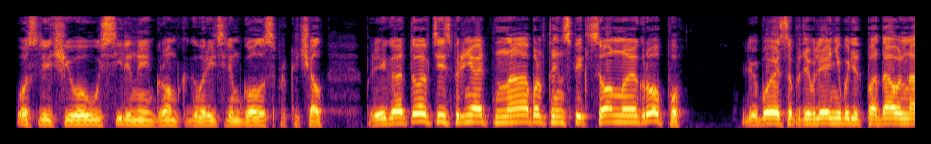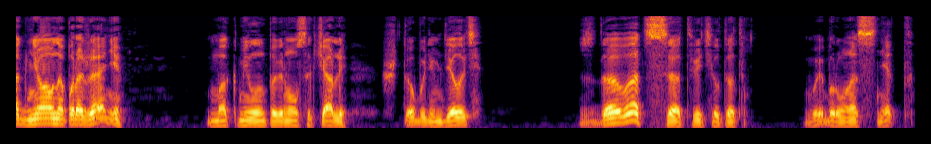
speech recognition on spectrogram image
после чего усиленный громкоговорителем голос прокричал «Приготовьтесь принять на борт инспекционную группу. Любое сопротивление будет подавлено огнем на поражение». Макмиллан повернулся к Чарли. «Что будем делать?» «Сдаваться», — ответил тот. «Выбора у нас нет».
